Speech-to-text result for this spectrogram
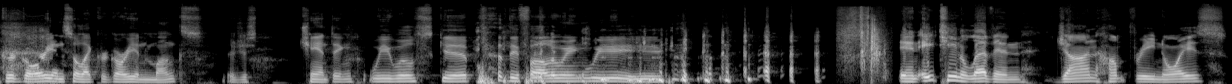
Gregorian, so like Gregorian monks, they're just chanting, "We will skip the following week." In 1811, John Humphrey Noyes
